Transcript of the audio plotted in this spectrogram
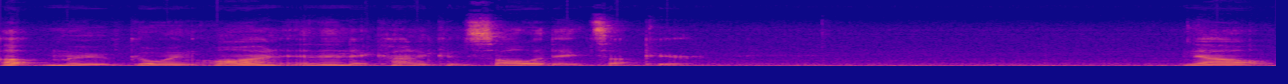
up move going on and then it kind of consolidates up here. Now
